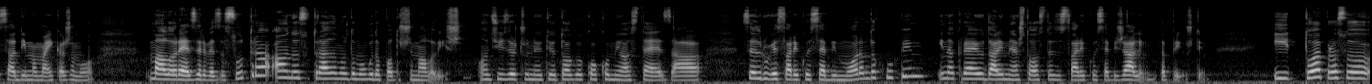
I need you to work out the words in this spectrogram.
sad imam, aj kažemo, malo rezerve za sutra, a onda sutra da možda mogu da potrošim malo više. On će izračunati od toga koliko mi ostaje za sve druge stvari koje sebi moram da kupim i na kraju da li mi nešto ostaje za stvari koje sebi želim da priuštim. I to je prosto,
